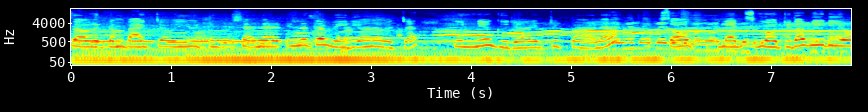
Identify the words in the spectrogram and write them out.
So welcome back to YouTube channel ഇന്നത്തെ വീഡിയോ എന്ന് വെച്ചാൽ കുഞ്ഞു ഗുരുവായൂർ ട്രിപ്പാണ് so let's go to the video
